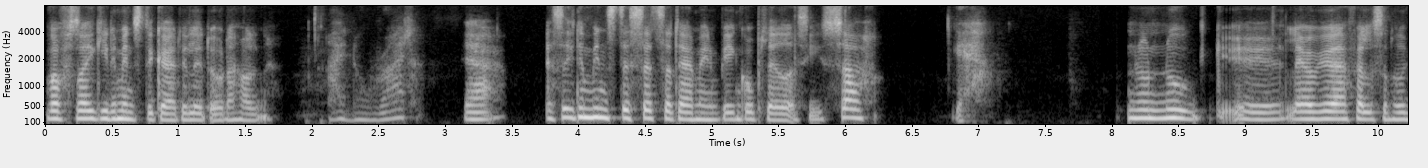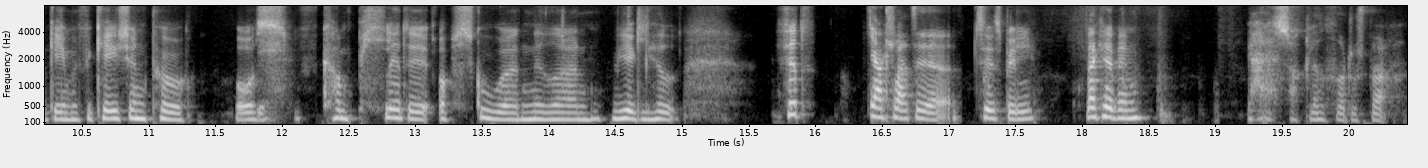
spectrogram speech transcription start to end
hvorfor så ikke i det mindste gøre det lidt underholdende? I know, right? Ja, altså i det mindste sætte sig der med en bingoplade og sige, så Ja. nu, nu øh, laver vi i hvert fald sådan noget gamification på vores yeah. komplette, obskure, nederen virkelighed. Fedt. Jeg er klar til at, til at spille. Hvad kan jeg vinde? Jeg er så glad for, at du spørger.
